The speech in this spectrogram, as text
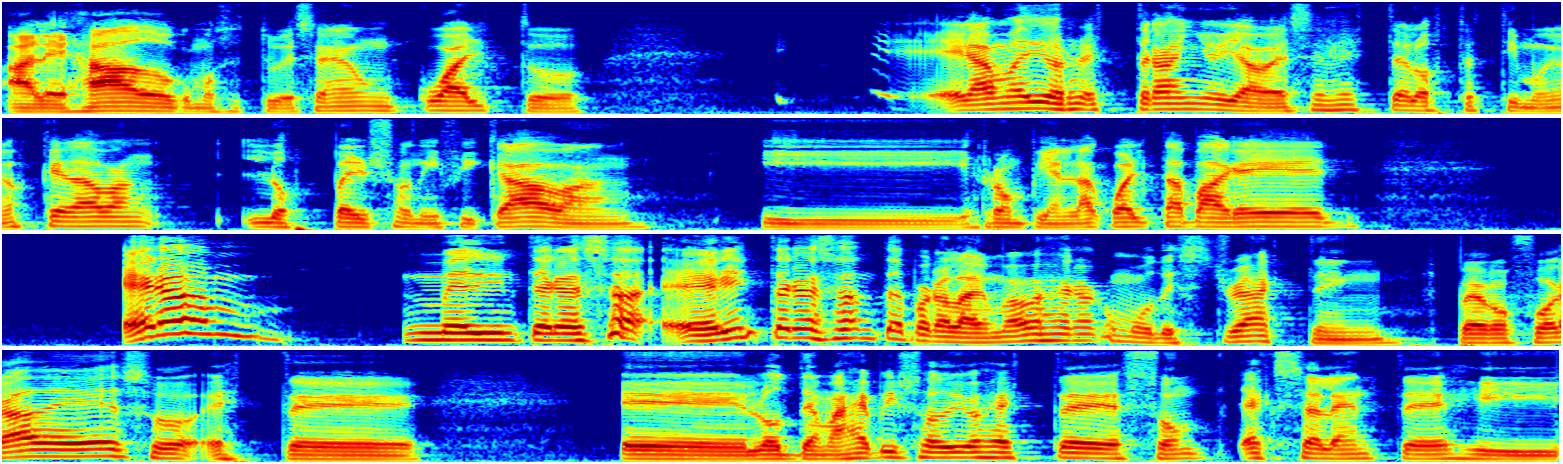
alejado, como si estuviesen en un cuarto. Era medio extraño y a veces este, los testimonios que daban los personificaban y rompían la cuarta pared. Era medio interesante, era interesante, pero a la misma vez era como distracting. Pero fuera de eso, este eh, los demás episodios este son excelentes y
